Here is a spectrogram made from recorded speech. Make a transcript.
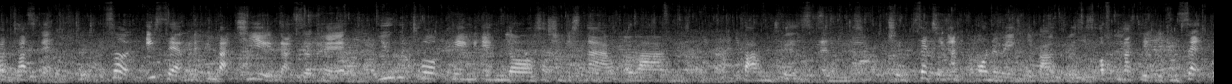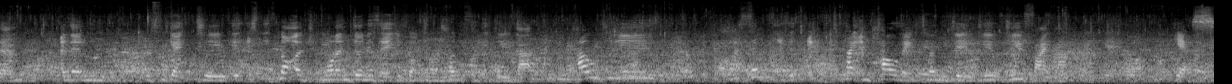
Fantastic. So, Ise, I'm going to come back to you if that's okay. You were talking in your session just now around boundaries and setting and honouring your boundaries. It's often I think we can set them and then we forget to, it's, it's not a one and done, is it? You've got to constantly do that. How do you, I it's quite empowering when we do. Do you, do you find that? Yes,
